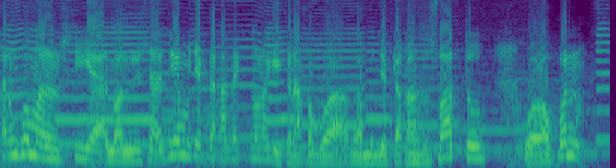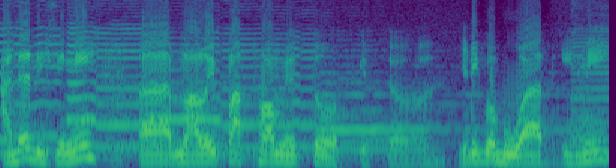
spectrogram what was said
Kan gua manusia manusia aja yang menciptakan teknologi. Kenapa gua nggak menciptakan sesuatu? Walaupun ada di sini uh, melalui platform YouTube gitu. Jadi gua buat ini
